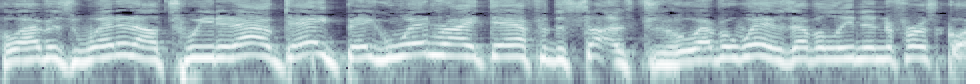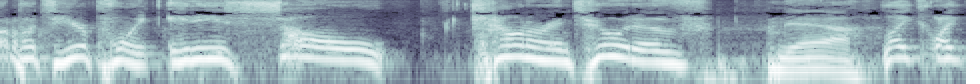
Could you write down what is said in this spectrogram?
Whoever's winning, I'll tweet it out. Hey, big win right there for the Suns. Whoever wins, whoever leading in the first quarter. but to your point, it is so counterintuitive. Yeah. Like, like,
